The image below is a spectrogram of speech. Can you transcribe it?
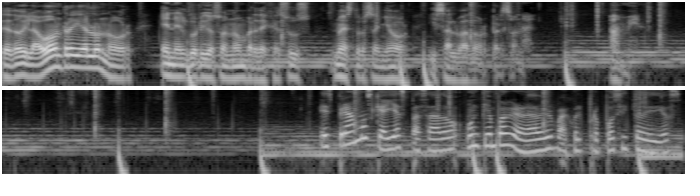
te doy la honra y el honor en el glorioso nombre de Jesús, nuestro Señor y Salvador personal. Amén. Esperamos que hayas pasado un tiempo agradable bajo el propósito de Dios.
